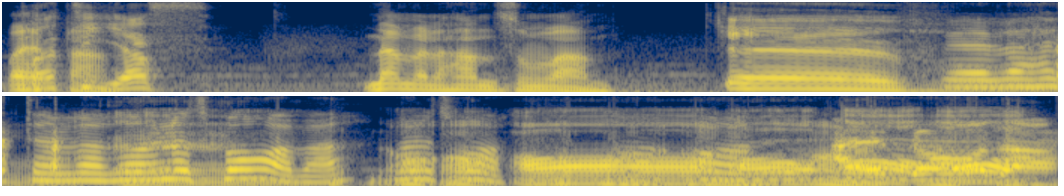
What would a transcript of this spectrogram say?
Vad heter han? Mattias, Nej men han som vann. Eh, Eh, Vad hette han? Var var det något på A va? Var det något på A? ja, ja, ja.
